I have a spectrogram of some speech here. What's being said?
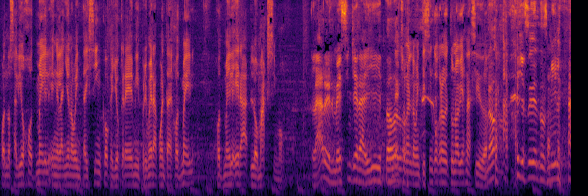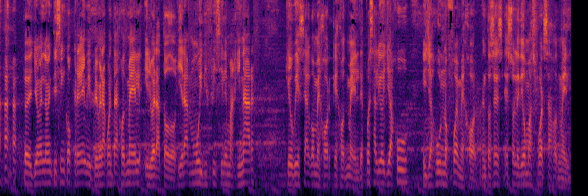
cuando salió Hotmail en el año 95, que yo creé mi primera cuenta de Hotmail, Hotmail era lo máximo. Claro, el Messenger ahí y todo. De hecho, en el 95 creo que tú no habías nacido. No, yo soy del 2000. Entonces, yo en el 95 creé mi primera cuenta de Hotmail y lo era todo. Y era muy difícil imaginar que hubiese algo mejor que Hotmail. Después salió Yahoo y Yahoo no fue mejor. Entonces, eso le dio más fuerza a Hotmail.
